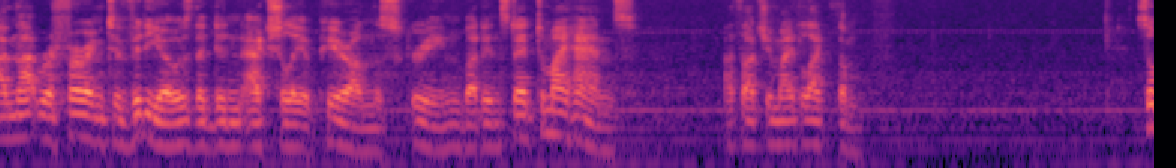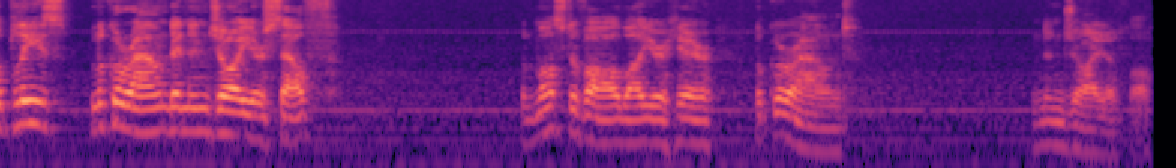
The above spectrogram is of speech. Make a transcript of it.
I'm not referring to videos that didn't actually appear on the screen, but instead to my hands. I thought you might like them. So please, look around and enjoy yourself. But most of all, while you're here, look around and enjoy yourself.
